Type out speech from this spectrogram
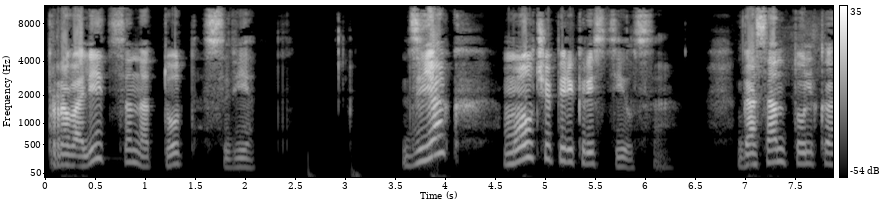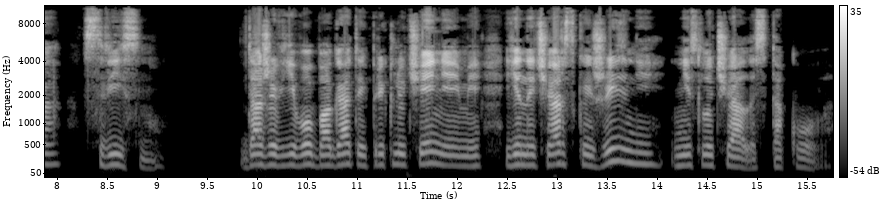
провалиться на тот свет. Дьяк молча перекрестился. Гасан только свистнул. Даже в его богатой приключениями янычарской жизни не случалось такого.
